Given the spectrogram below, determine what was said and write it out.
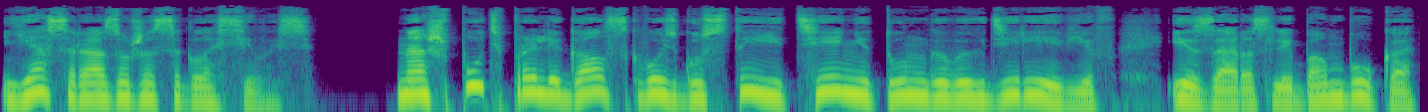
Я сразу же согласилась. Наш путь пролегал сквозь густые тени тунговых деревьев и заросли бамбука,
